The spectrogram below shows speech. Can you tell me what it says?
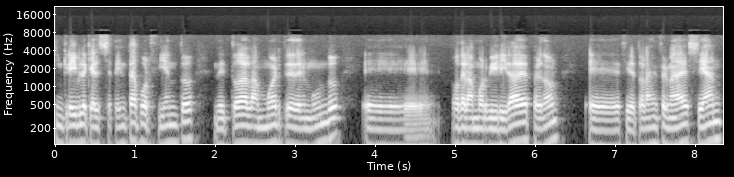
increíble que el 70% de todas las muertes del mundo, eh, o de las morbilidades, perdón, eh, es decir, de todas las enfermedades, sean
